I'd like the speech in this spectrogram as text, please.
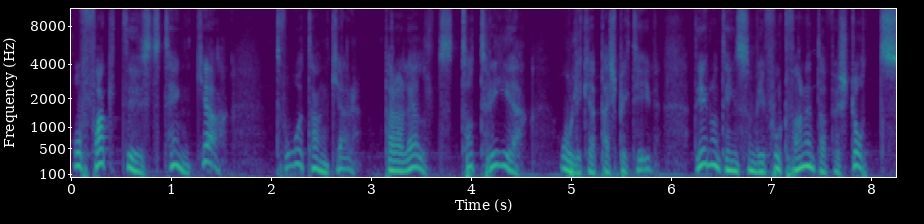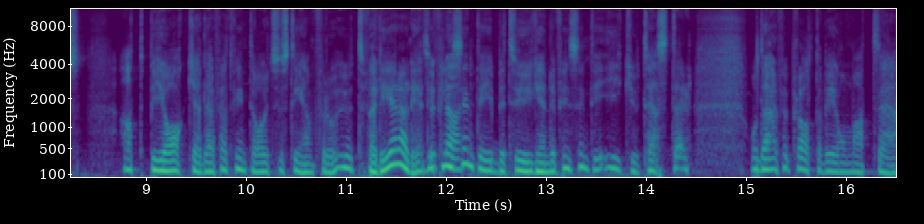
Och faktiskt tänka två tankar parallellt, ta tre olika perspektiv. Det är någonting som vi fortfarande inte har förstått att bejaka därför att vi inte har ett system för att utvärdera det. Det finns inte i betygen, det finns inte i IQ-tester. Och därför pratar vi om att eh,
